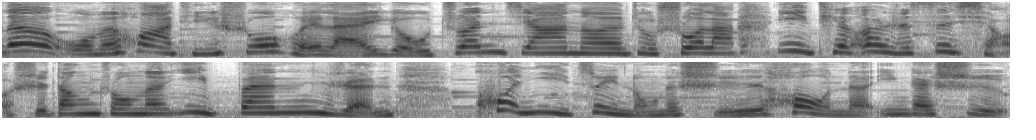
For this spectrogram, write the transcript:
的，我们话题说回来，有专家呢就说啦，一天二十四小时当中呢，一般人困意最浓的时候呢，应该是。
